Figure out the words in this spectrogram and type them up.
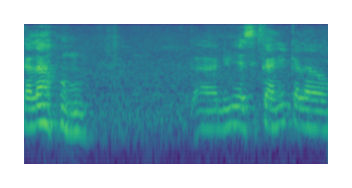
Kalau uh, dunia sukan ni kalau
